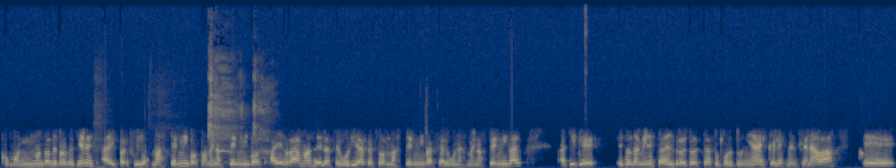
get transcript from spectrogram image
como en un montón de profesiones, hay perfiles más técnicos o menos técnicos, hay ramas de la seguridad que son más técnicas y algunas menos técnicas, así que eso también está dentro de todas estas oportunidades que les mencionaba. Eh,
